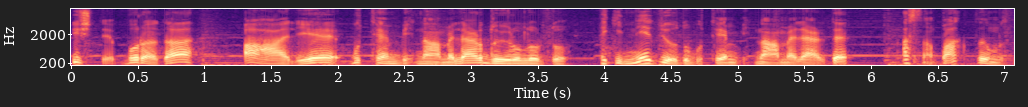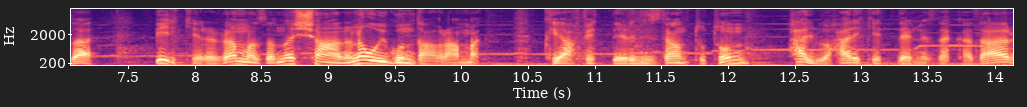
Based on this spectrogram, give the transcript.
işte burada ahaliye bu tembihnameler duyurulurdu. Peki ne diyordu bu tembihnamelerde? Aslında baktığımızda bir kere Ramazan'ın şanına uygun davranmak. Kıyafetlerinizden tutun, hal ve hareketlerinize kadar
